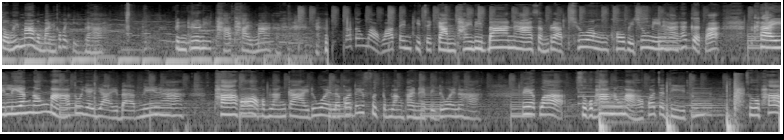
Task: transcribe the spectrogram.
จมให้มากกว่ามันเข้าไปอีกนะคะ เป็นเรื่องที่ท้าทายมากค่ะ ก็ต้องบอกว่าเป็นกิจกรรมภายในบ้านนะคะสำหรับช่วงโควิดช่วงนี้นะคะ ถ้าเกิดว่าใครเลี้ยงน้องหมาตัวใหญ่ ๆ แบบนี้นะคะ พาเขาออกกำลังกายด้วย แล้วก็ได้ฝึกกำลังภายในไปด้วยนะคะ เรียกว่าสุขภาพน้องหมาเขาก็จะดีทั้ง สุขภาพ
